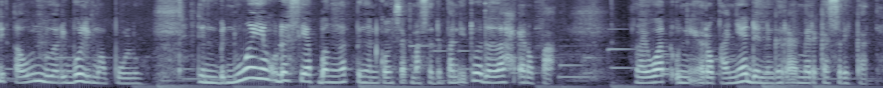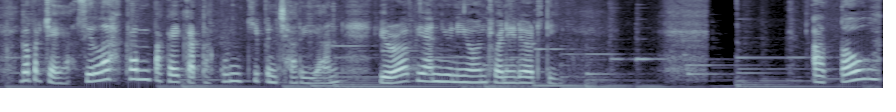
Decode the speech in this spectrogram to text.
di tahun 2050 dan benua yang udah siap banget dengan konsep masa depan itu adalah Eropa lewat Uni Eropanya dan negara Amerika Serikat. Gak percaya? Silahkan pakai kata kunci pencarian European Union 2030. Atau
